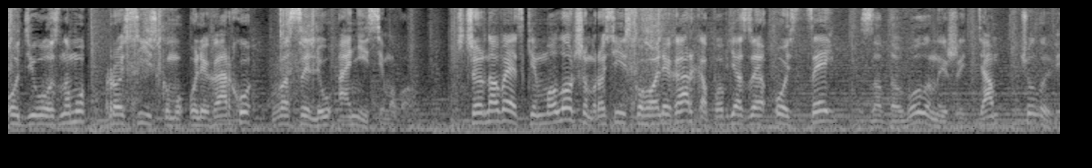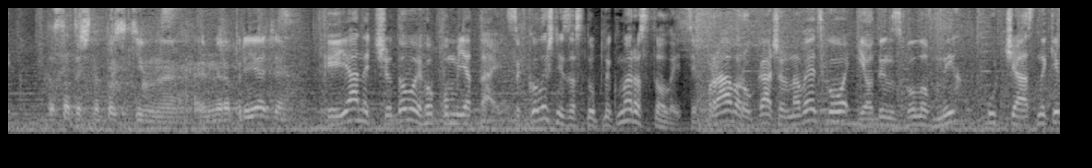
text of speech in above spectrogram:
одіозному російському олігарху Василю Анісімову. З Черновецьким молодшим російського олігарха пов'язує ось цей задоволений життям чоловік. Достаточно позитивное мероприятие. Кияни чудово його пам'ятають. Це колишній заступник мера столиці, права рука Черновецького і один з головних учасників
